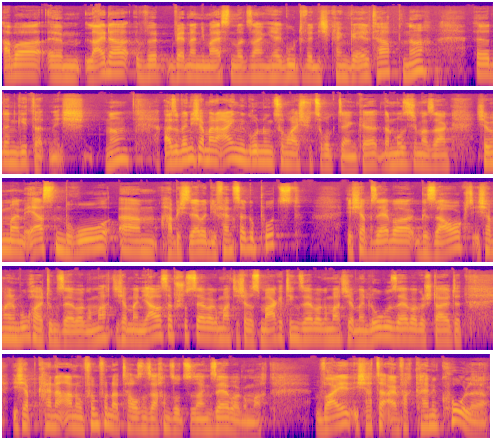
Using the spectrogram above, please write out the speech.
Aber ähm, leider wird, werden dann die meisten Leute sagen, ja gut, wenn ich kein Geld habe, ne, äh, dann geht das nicht. Ne? Also wenn ich an meine eigene Gründung zum Beispiel zurückdenke, dann muss ich immer sagen, ich habe in meinem ersten Büro, ähm, habe ich selber die Fenster geputzt. Ich habe selber gesaugt, ich habe meine Buchhaltung selber gemacht, ich habe meinen Jahresabschluss selber gemacht, ich habe das Marketing selber gemacht, ich habe mein Logo selber gestaltet. Ich habe keine Ahnung, 500.000 Sachen sozusagen selber gemacht, weil ich hatte einfach keine Kohle.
